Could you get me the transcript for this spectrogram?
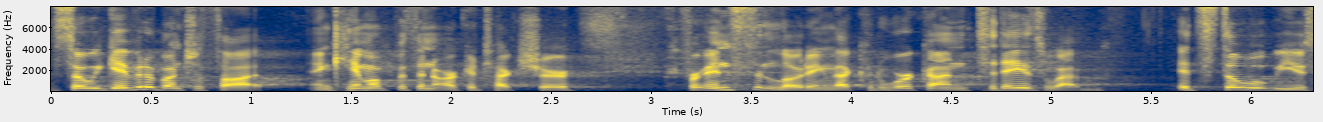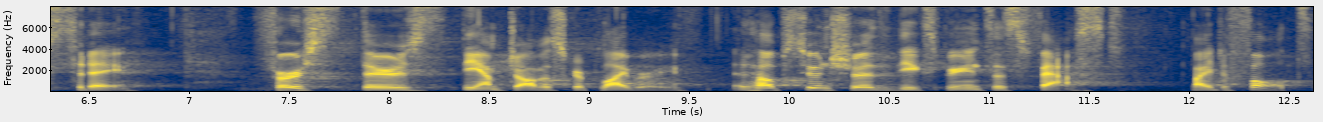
So we gave it a bunch of thought and came up with an architecture for instant loading that could work on today's web. It's still what we use today. First, there's the AMP JavaScript library. It helps to ensure that the experience is fast by default.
